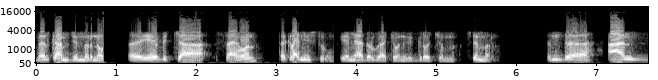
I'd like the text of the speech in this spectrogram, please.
መልካም ጅምር ነው። ይሄ ብቻ ሳይሆን ጠቅላይ ሚኒስትሩ የሚያደርጓቸው ንግግሮችም ጭምር እንደ አንድ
